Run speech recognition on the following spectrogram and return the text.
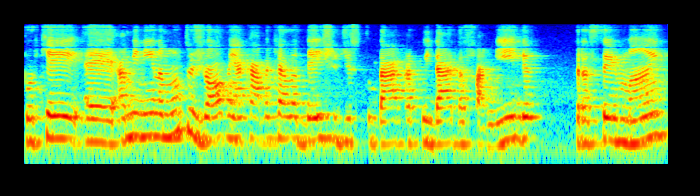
porque é, a menina muito jovem acaba que ela deixa de estudar para cuidar da família, para ser mãe,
